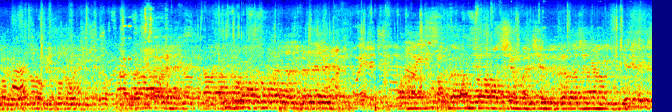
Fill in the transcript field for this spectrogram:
Panie Przewodniczący, Panie Komisarzu! Panie Komisarzu! Panie Komisarzu! Panie Komisarzu! Panie Komisarzu! Panie Komisarzu! Panie Ona informowała się będziemy wydarzeniami 23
